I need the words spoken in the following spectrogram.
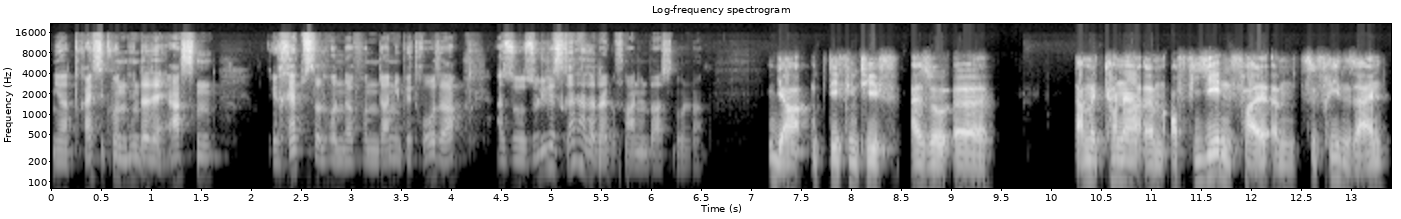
ja, drei Sekunden hinter der ersten Repsol Honda von Dani Petrosa. Also solides Rennen hat er da gefahren in Barcelona. Ja, definitiv. Also äh, damit kann er ähm, auf jeden Fall ähm, zufrieden sein.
